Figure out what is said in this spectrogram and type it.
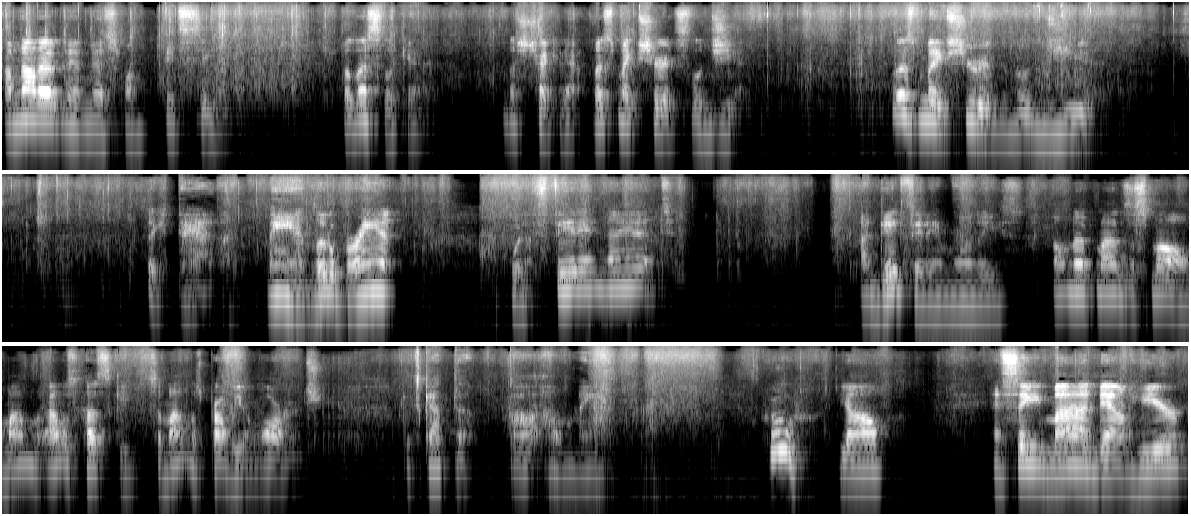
I'm not opening this one. It's sealed. But let's look at it. Let's check it out. Let's make sure it's legit. Let's make sure it's legit. Look at that. Man, little Brant would have fit in that. I did fit in one of these. I don't know if mine's a small. Mine, I was husky, so mine was probably a large. But it's got the, oh, oh man. Whew, y'all. And see mine down here.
